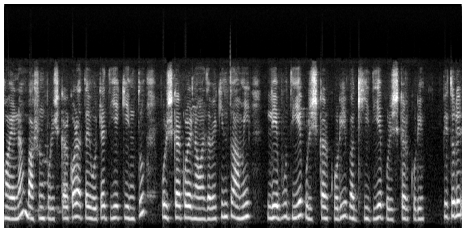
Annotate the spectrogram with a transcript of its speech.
হয় না বাসন পরিষ্কার করা, তাই ওইটা দিয়ে কিন্তু পরিষ্কার করে নেওয়া যাবে। কিন্তু আমি লেবু দিয়ে পরিষ্কার করি বা ঘি দিয়ে পরিষ্কার করি। পিতলের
